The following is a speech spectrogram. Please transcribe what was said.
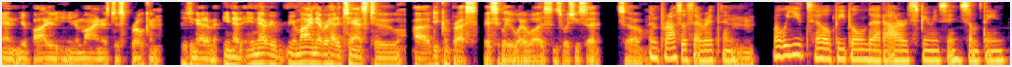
and your body, and your mind is just broken because you never, you never, you never, your mind never had a chance to uh, decompress. Basically, what it was is what she said. So and process everything. Mm-hmm. What would you tell people that are experiencing something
